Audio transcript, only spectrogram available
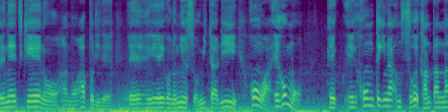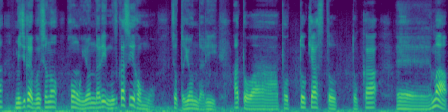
NHK のあのアプリで、え、英語のニュースを見たり、本は絵本も絵本的な、すごい簡単な短い文章の本を読んだり、難しい本もちょっと読んだり、あとは、ポッドキャストとか、えー、まあ、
